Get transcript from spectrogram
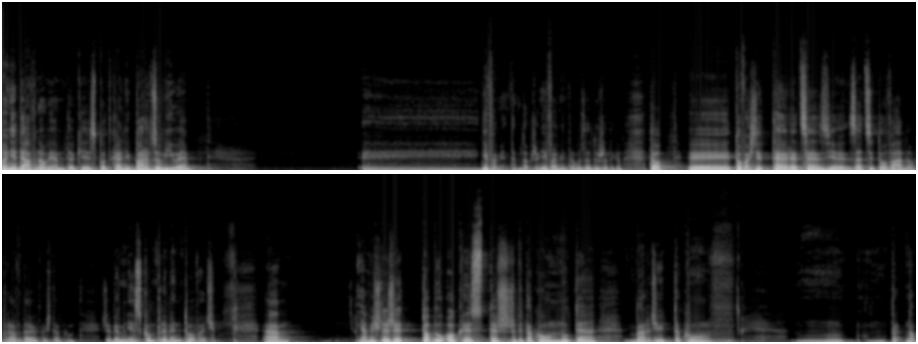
no niedawno miałem takie spotkanie bardzo miłe. Yy, nie pamiętam, dobrze, nie pamiętam, bo za dużo tego. To, yy, to właśnie te recenzje zacytowano, prawda, jakoś taką, żeby mnie skomplementować. Em, ja myślę, że to był okres też, żeby taką nutę bardziej taką mm, no,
